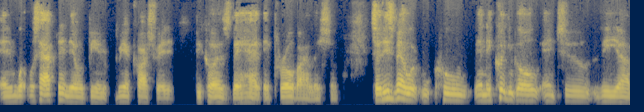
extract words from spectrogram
And what was happening, they were being reincarcerated because they had a parole violation. So these men were, who, and they couldn't go into the, uh,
